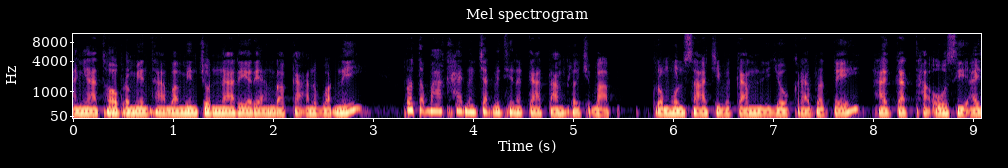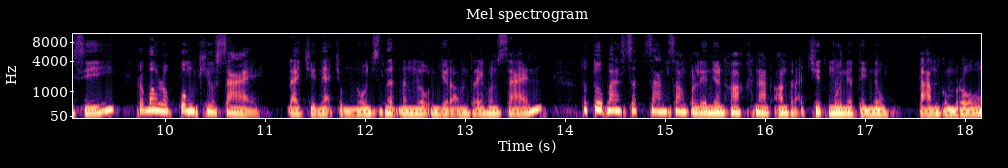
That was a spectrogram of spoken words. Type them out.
អាជ្ញាធរប្រមានថាបើមានជនណារារាំងដល់ការអនុវត្តនេះរដ្ឋបាលខេត្តនឹងចាត់វិធានការតាមផ្លូវច្បាប់ក្រុមហ៊ុនសាជីវកម្មនយោបាយក្រៅប្រទេសហៅកាត់ថា OCIC របស់លោកពងខៀវសែដែលជាអ្នកជំនួញស្និទ្ធនឹងលោកនាយរដ្ឋមន្ត្រីហ៊ុនសែនទទួលបានសិទ្ធិសាងសង់ពលានយន្តហោះខ្នាតអន្តរជាតិមួយនៅទីនោះតាមគម្រោង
